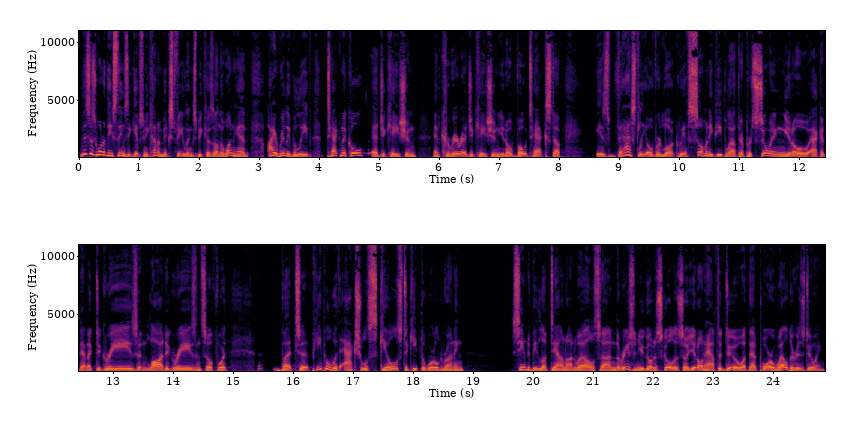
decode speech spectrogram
This is one of these things that gives me kind of mixed feelings because, on the one hand, I really believe technical education and career education, you know, vo-tech stuff, is vastly overlooked. We have so many people out there pursuing, you know, academic degrees and law degrees and so forth but uh, people with actual skills to keep the world running seem to be looked down on. Well, son, the reason you go to school is so you don't have to do what that poor welder is doing.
